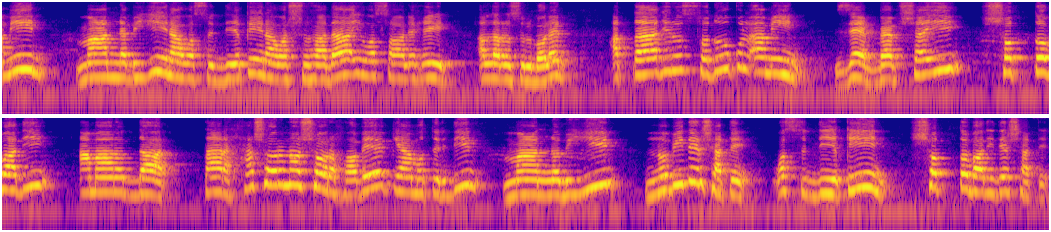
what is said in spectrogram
আমিন মান নবিয়িনা ওয়াস সিদ্দিকিনা ওয়াস শুহাদাই ওয়াস সালিহিন। আল্লাহ রাসূল বলেন, আত্তাজিরু সদুকুল আমিন, যে ব্যবসায়ী সত্যবাদী, আমানতদার, তার হাসর নসর হবে কেয়ামতের দিন মান নবীন নবীদের সাথে। ওয়াসিদ্দিকিন সত্যবাদীদের সাথে।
